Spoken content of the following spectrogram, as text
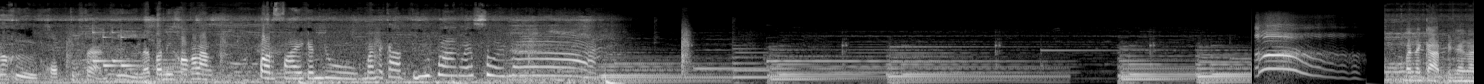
ก็คือครบทุกสถานที่ แล้วตอนนี้เขากำลังเปิดไฟกันอยู่บรรยากาศดีมากและสวยมาก บรรยากาศเป็นยังไง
